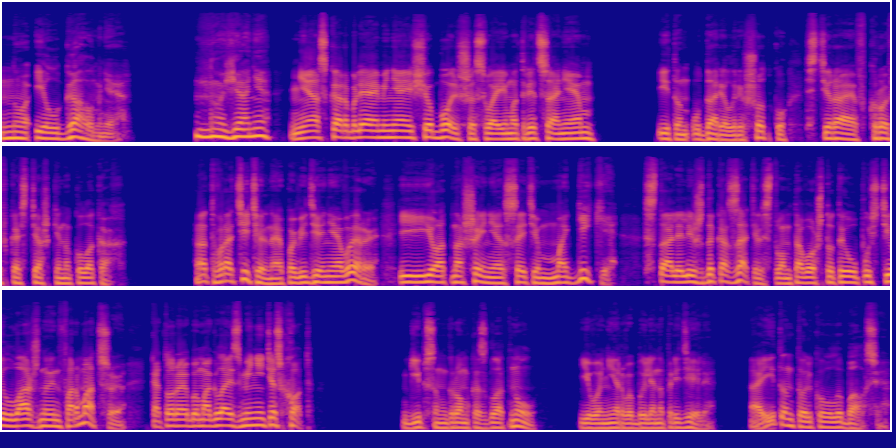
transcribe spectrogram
но и лгал мне». «Но я не...» «Не оскорбляй меня еще больше своим отрицанием», Итан ударил решетку, стирая в кровь костяшки на кулаках. Отвратительное поведение Веры и ее отношения с этим Магики стали лишь доказательством того, что ты упустил важную информацию, которая бы могла изменить исход. Гибсон громко сглотнул, его нервы были на пределе, а Итан только улыбался.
